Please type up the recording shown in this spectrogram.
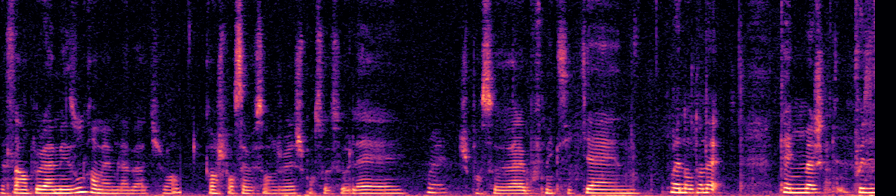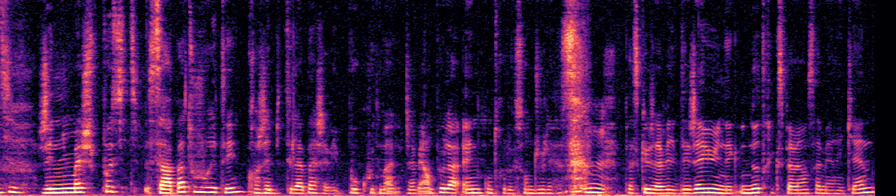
Bah, C'est un peu la maison quand même là-bas, tu vois. Quand je pense à Los Angeles, je pense au soleil, Ouais. je pense euh, à la bouffe mexicaine. Ouais, donc on a. T'as une image positive. J'ai une image positive. Ça a pas toujours été. Quand j'habitais là-bas, j'avais beaucoup de mal. J'avais un peu la haine contre Los Angeles. Mm. Parce que j'avais déjà eu une, une autre expérience américaine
